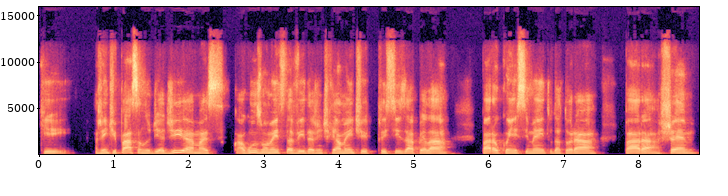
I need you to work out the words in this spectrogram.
que a gente passa no dia a dia, mas alguns momentos da vida a gente realmente precisa apelar para o conhecimento da Torá, para Hashem,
